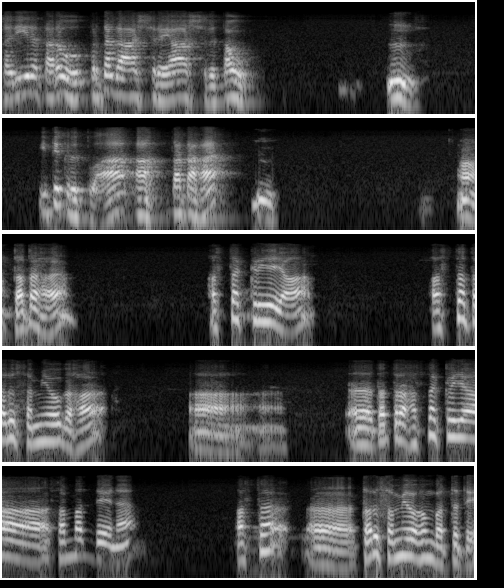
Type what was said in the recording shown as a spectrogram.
शरीरतरौ पृथगाश्रयाश्रितौ हम्म। इति कृत्वा ततः। ततः हस्तक्रियया हस्ततरुसंयोगः तत्र हस्तक्रियासम्बन्धेन हस्त तरुसंयोगं वर्तते।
